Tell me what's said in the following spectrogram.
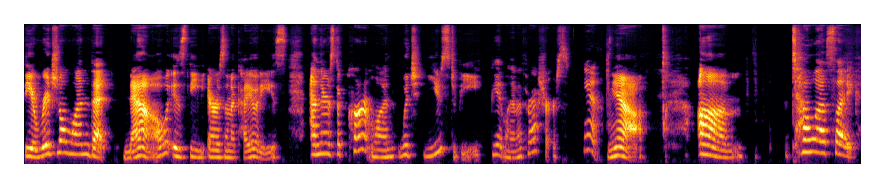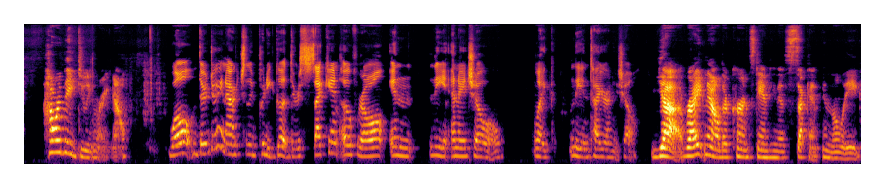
the original one that now is the Arizona Coyotes, and there's the current one, which used to be the Atlanta Thrashers. Yeah. Yeah. Um, tell us like how are they doing right now? Well, they're doing actually pretty good. They're second overall in the NHL, like the entire NHL. Yeah, right now their current standing is second in the league.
